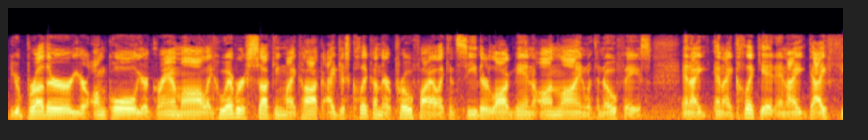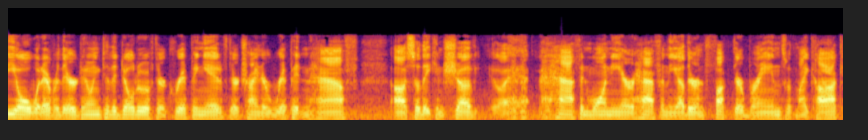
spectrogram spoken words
your brother, your uncle, your grandma, like whoever's sucking my cock, I just click on their profile. I can see they're logged in online with an O face, and I and I click it, and I I feel whatever they're doing to the dildo, if they're gripping it, if they're trying to rip it in half, uh, so they can shove uh, half in one ear, half in the other, and fuck their brains with my cock.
